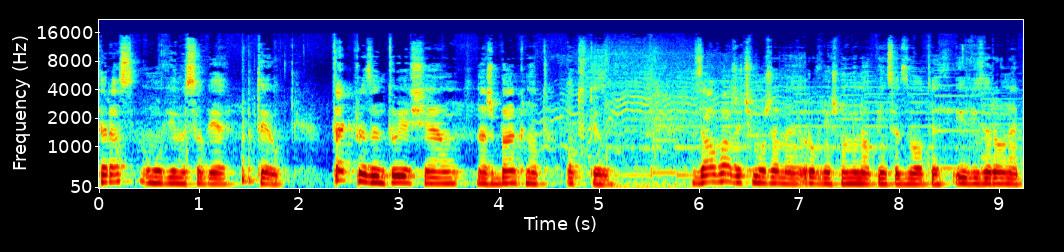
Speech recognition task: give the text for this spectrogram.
Teraz omówimy sobie tył. Tak prezentuje się nasz banknot od tyłu. Zauważyć możemy również nominał 500 zł i wizerunek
